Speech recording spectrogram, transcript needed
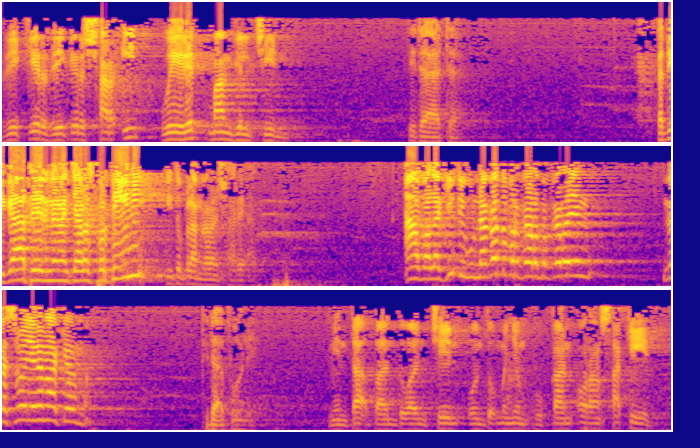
zikir-zikir syar'i, wirid manggil jin. Tidak ada. Ketika ada dengan cara seperti ini, itu pelanggaran syariat. Apalagi digunakan untuk perkara-perkara yang nggak sesuai dengan agama. Tidak boleh. Minta bantuan jin untuk menyembuhkan orang sakit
